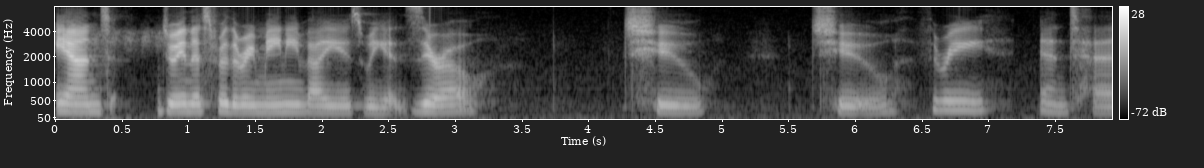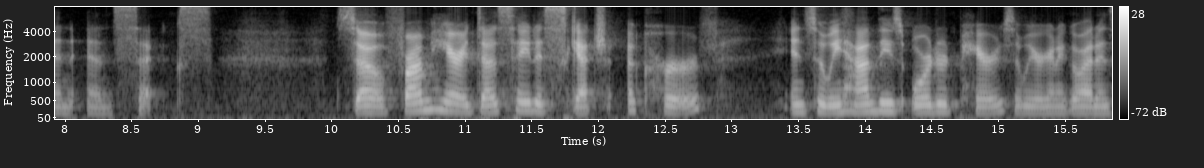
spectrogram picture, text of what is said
And doing this for the remaining values, we get 0, 2, 2, 3, and 10, and 6. So from here, it does say to sketch a curve. And so we have these ordered pairs and we are going to go ahead and.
